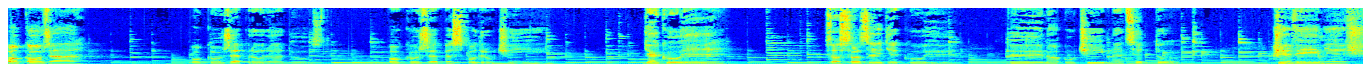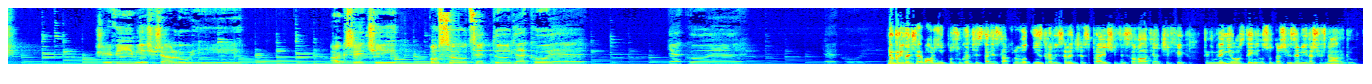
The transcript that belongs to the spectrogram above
Pokoře, pokoře pro radost, pokoře bez područí. Děkuji, za slzy děkuji, ty naučí mne citu, živým již, živým již žalují a křičí po soucitu děkuji, děkuji, Dobrý večer, vážení posluchači. Stanislav Novotný, zdraví srdečně z Prahy, všechny Slováky a Čechy, kterým není stejný osud našich zemí, našich národů.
